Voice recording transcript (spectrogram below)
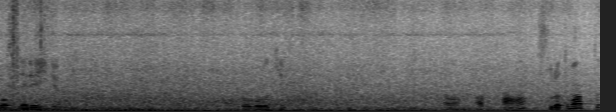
Drop nereye gidiyor? Baba bakayım. At. Aha. Suratıma attı.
